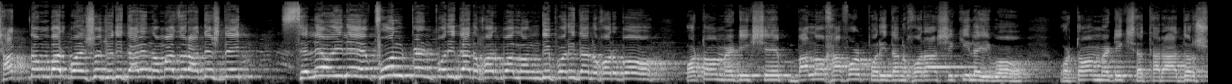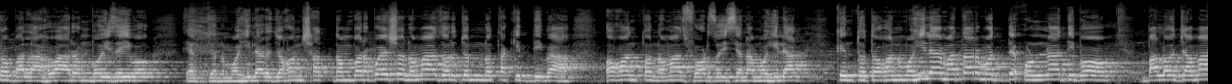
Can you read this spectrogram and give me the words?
সাত নম্বর বয়সে যদি তারে নমাজের আদেশ দেয় ছেলে হইলে ফুল প্যান্ট পরিধান করব লঙ্গি পরিধান করব অটোমেটিক সে ভালো কাপড় পরিধান করা শিখি লাইব অটোমেটিক সে তার আদর্শ বালা হওয়া আরম্ভ হয়ে যাইব একজন মহিলার যখন সাত নম্বর বয়সে নমাজের জন্য তাকিদ দিবা তখন তো নমাজ ফরজ হইছে না মহিলার কিন্তু তখন মহিলা মাতার মধ্যে উন্না দিব ভালো জামা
